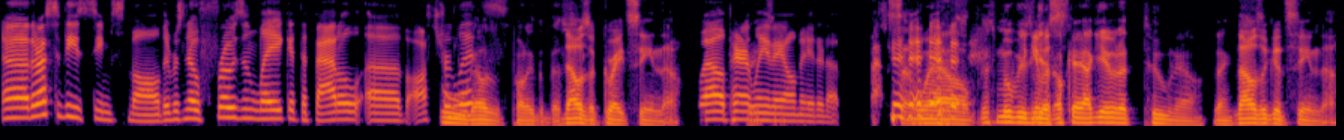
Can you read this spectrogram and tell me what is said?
Uh, the rest of these seem small. There was no frozen lake at the Battle of Ooh, that was probably the best. That was a great scene though. Well, apparently scene. they all made it up. So- well. This movie's good. us- Okay, I give it a two now. Thanks. that was a good scene though.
